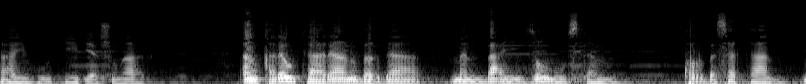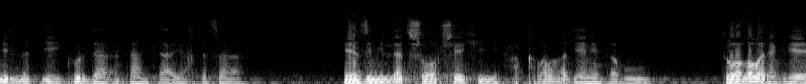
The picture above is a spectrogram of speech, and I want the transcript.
هایهوتی بێشومار ئەنقەرە و تاران و بەغدا منبعی زوڵم و ستەم قوڕ بەسەرتان میللەتی کوردە ئەتانکا یەختەسار هێزی میللەت شۆڕشێکی حەق ڕەوا دێنێتە ڕوو تۆڵە وەرەگرێ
